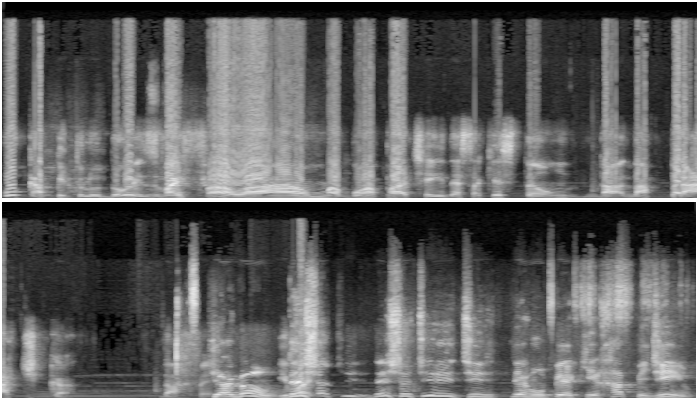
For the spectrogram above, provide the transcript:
O capítulo 2 vai falar uma boa parte aí dessa questão da, da prática da fé. Tiagão, deixa, vai... eu, te, deixa eu te, te interromper aqui rapidinho.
